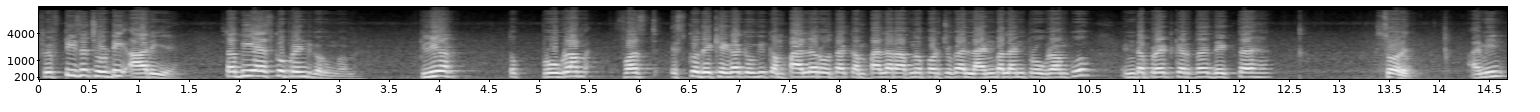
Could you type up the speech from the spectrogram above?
50 से छोटी आ रही है तभी एस को प्रिंट करूँगा मैं। क्लियर तो प्रोग्राम फ़र्स्ट इसको देखेगा क्योंकि कंपाइलर होता है कंपाइलर आपने पढ़ चुका है लाइन बाय लाइन प्रोग्राम को इंटरप्रेट करता है, देखता है। सॉरी आई मीन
